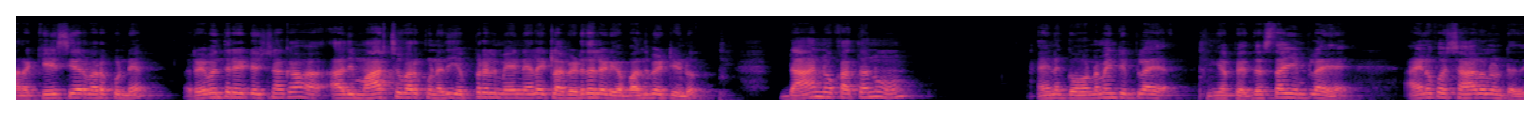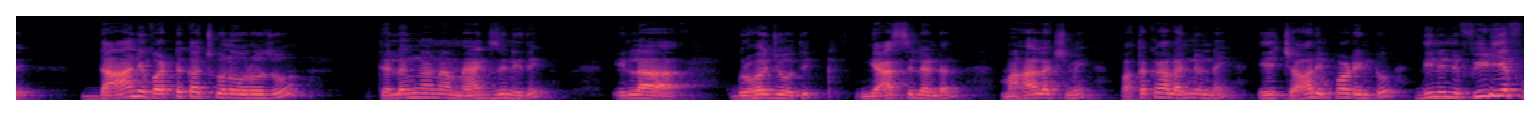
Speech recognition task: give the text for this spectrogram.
మన కేసీఆర్ వరకు ఉండే రేవంత్ రెడ్డి వచ్చినాక అది మార్చి వరకు ఉన్నది. ఏప్రిల్ మే నెల ఇట్లా విడదలేడుగా బంద్ పెట్టిండు. దాన్ని ఒక అతను ఆయన గవర్నమెంట్ ఎంప్లాయ్ ఇక పెద్ద స్థాయి ఎంప్లాయే ఆయన ఒక ఛానల్ ఉంటుంది. దాన్ని పట్టుకొచ్చుకుని ఓ రోజు తెలంగాణ మ్యాగజైన్ ఇది. ఇలా గృహజ్యోతి గ్యాస్ సిలిండర్ మహాలక్ష్మి పథకాలు అన్నీ ఉన్నాయి. ఇది చాలా ఇంపార్టెంట్. దీనిని పీడిఎఫ్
